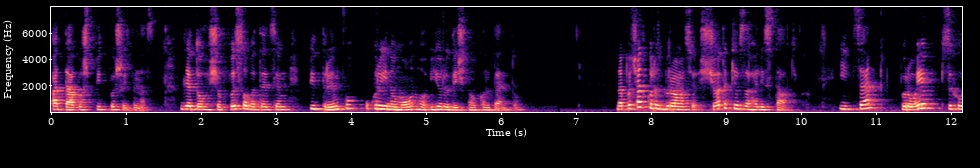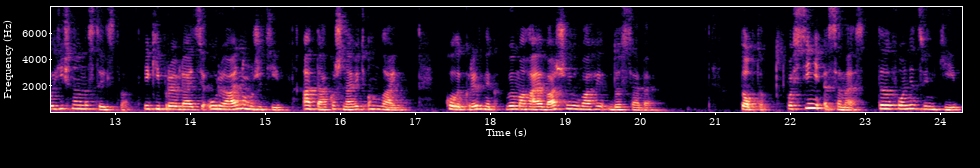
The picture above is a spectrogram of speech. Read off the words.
а також підпишись на нас для того, щоб висловити цим підтримку україномовного юридичного контенту. На початку розберемося, що таке взагалі сталкінг. І це прояв психологічного насильства, який проявляється у реальному житті, а також навіть онлайн, коли кривник вимагає вашої уваги до себе. Тобто постійні смс, телефонні дзвінки,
